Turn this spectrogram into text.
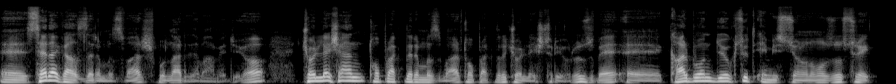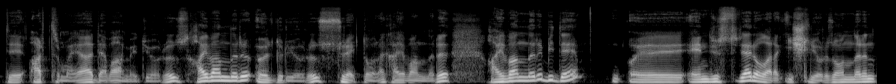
E, sera gazlarımız var. Bunlar da devam ediyor. Çölleşen topraklarımız var. Toprakları çölleştiriyoruz ve e, karbondioksit emisyonumuzu sürekli arttırmaya devam ediyoruz. Hayvanları öldürüyoruz sürekli olarak hayvanları. Hayvanları bir de e, endüstriyel olarak işliyoruz. Onların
